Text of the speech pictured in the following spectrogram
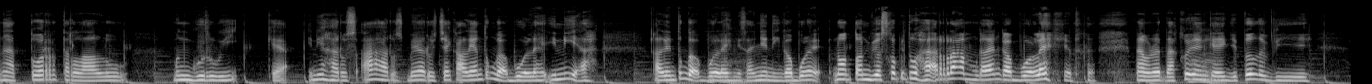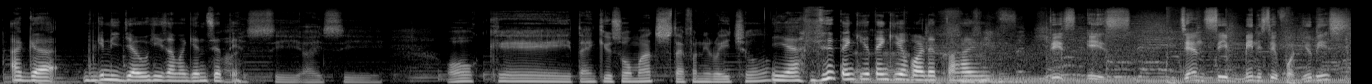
ngatur terlalu menggurui kayak ini harus A harus B harus C kalian tuh nggak boleh ini ya. Kalian tuh nggak boleh misalnya nih nggak boleh nonton bioskop itu haram kalian nggak boleh gitu. Nah menurut aku yang kayak gitu lebih agak mungkin dijauhi sama Gen Z ya. I see, I see. Oke, thank you so much Stephanie Rachel. iya thank you thank you for the time. This is Gen Z Ministry for Newbies.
